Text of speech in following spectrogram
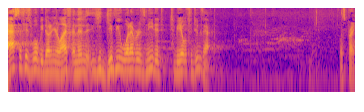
Ask that His will be done in your life, and then He give you whatever is needed to be able to do that. Let's pray.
